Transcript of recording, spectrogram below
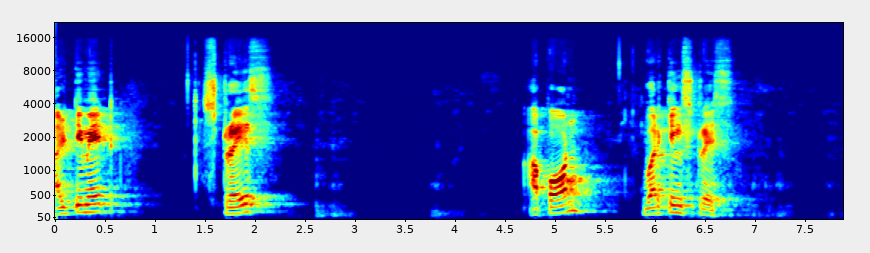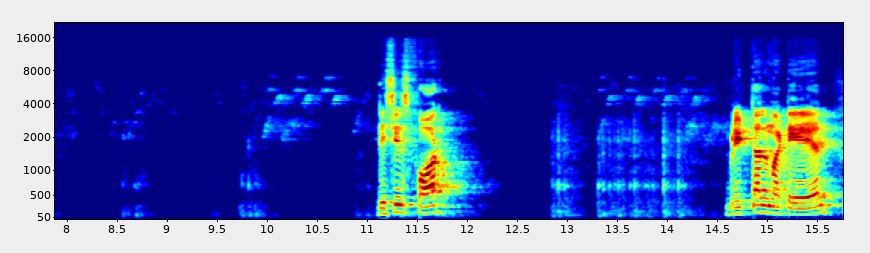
ultimate stress upon working stress. This is for brittle material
